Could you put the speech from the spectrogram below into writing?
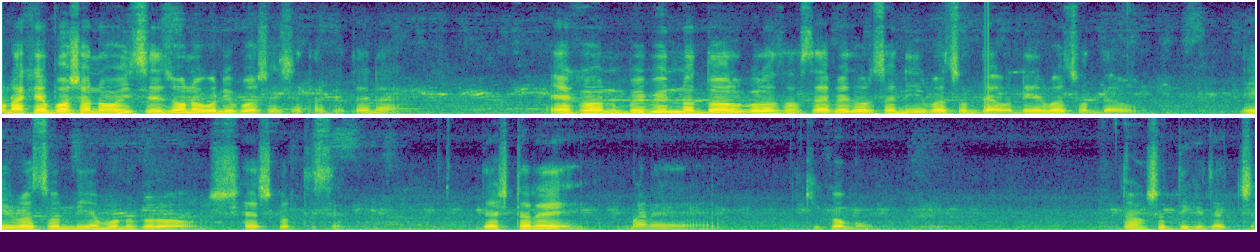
ওনাকে বসানো হয়েছে, জনগণই বসাইছে তাকে, তাই না? এখন বিভিন্ন দলগুলো চেপে ধরছে, নির্বাচন দাও নির্বাচন দাও, নির্বাচন নিয়ে মনে করো শেষ করতেছে। দেশটারে মানে কি কম? ধ্বংসের দিকে যাচ্ছে।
